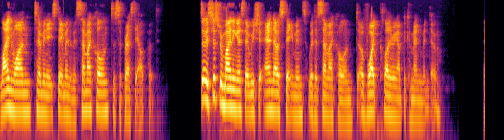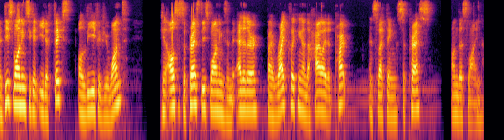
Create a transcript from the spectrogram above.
line 1 terminate statement with semicolon to suppress the output. So it's just reminding us that we should end our statements with a semicolon to avoid cluttering up the command window. Now these warnings you can either fix or leave if you want, you can also suppress these warnings in the editor by right-clicking on the highlighted part and selecting Suppress on this line.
